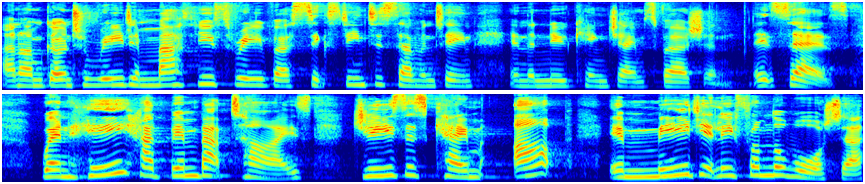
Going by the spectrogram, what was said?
And I'm going to read in Matthew 3, verse 16 to 17 in the New King James Version. It says, When he had been baptized, Jesus came up immediately from the water.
